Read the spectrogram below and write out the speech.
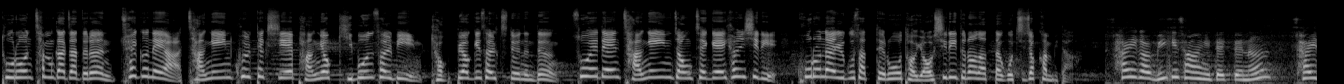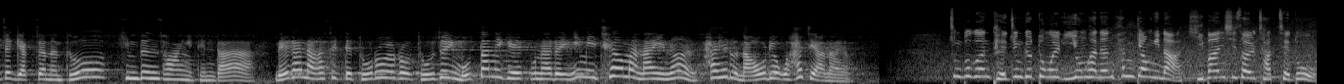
토론 참가자들은 최근에야 장애인 콜택시의 방역 기본 설비인 격벽이 설치되는 등 소외된 장애인 정책의 현실이 코로나19 사태로 더 여실히 드러났다고 지적합니다. 사회가 위기 상황이 될 때는 사회적 약자는 더 힘든 상황이 된다. 내가 나갔을 때 도로로 도저히 못 다니게 했구나를 이미 체험한 아이는 사회로 나오려고 하지 않아요. 충북은 대중교통을 이용하는 환경이나 기반 시설 자체도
